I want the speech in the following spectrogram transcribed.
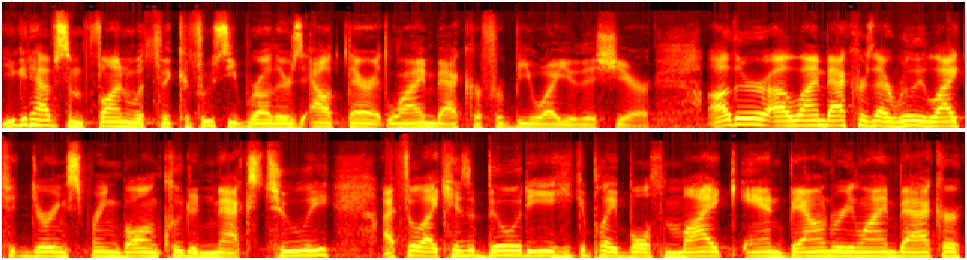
you could have some fun with the Kaufusi brothers out there at linebacker for BYU this year. Other uh, linebackers I really liked during spring ball included Max Tooley. I feel like his ability, he could play both Mike and boundary linebacker.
